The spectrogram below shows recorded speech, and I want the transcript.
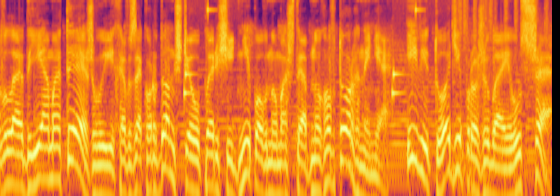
Влад Яма теж виїхав за кордон ще у перші дні повномасштабного вторгнення і відтоді проживає у США.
